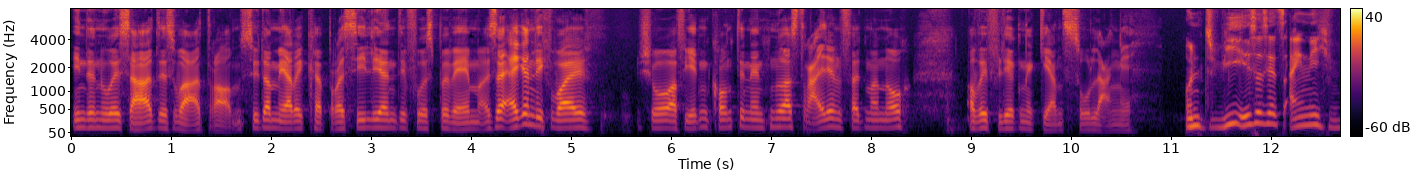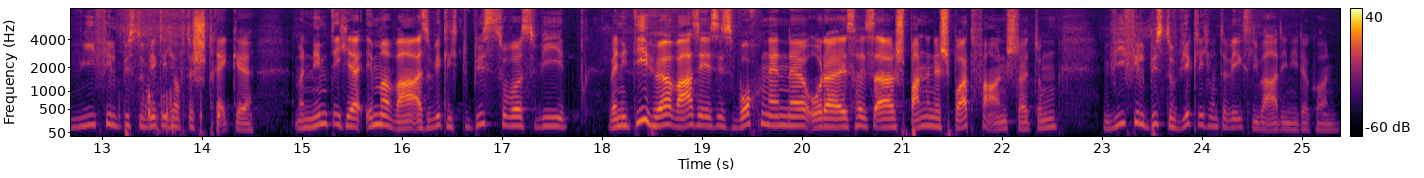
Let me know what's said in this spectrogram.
In den USA, das war ein Traum. Südamerika, Brasilien, die Fußball-WM. Also eigentlich war ich schon auf jedem Kontinent, nur Australien fällt mir noch, aber ich fliege nicht gern so lange. Und wie ist es jetzt eigentlich, wie viel bist du wirklich auf der Strecke? Man nimmt dich ja immer wahr, also wirklich, du bist sowas wie, wenn ich die höre, weiß ich, es ist Wochenende oder es ist eine spannende Sportveranstaltung. Wie viel bist du wirklich unterwegs, lieber Adi Niederkorn?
